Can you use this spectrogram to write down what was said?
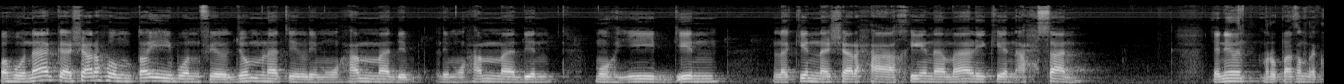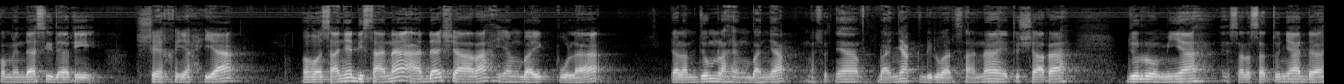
Wa hunaka syarhun thayyibun fil jumlati li Muhammad li Muhammadin Muhyiddin lakinna syarha akhina Malikin ahsan. Ini merupakan rekomendasi dari Syekh Yahya bahwasanya di sana ada syarah yang baik pula dalam jumlah yang banyak. Maksudnya banyak di luar sana itu syarah Jurumiyah. Salah satunya ada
